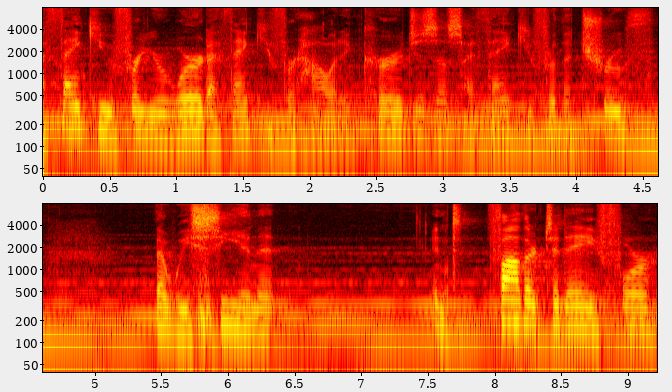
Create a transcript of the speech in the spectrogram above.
I thank you for your word. I thank you for how it encourages us. I thank you for the truth that we see in it. And Father, today, for,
